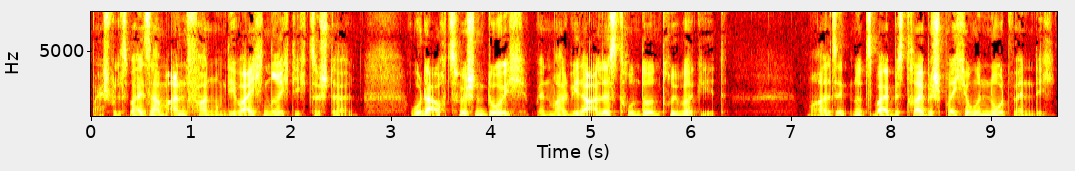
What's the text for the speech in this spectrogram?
beispielsweise am Anfang, um die Weichen richtig zu stellen, oder auch zwischendurch, wenn mal wieder alles drunter und drüber geht. Mal sind nur zwei bis drei Besprechungen notwendig,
